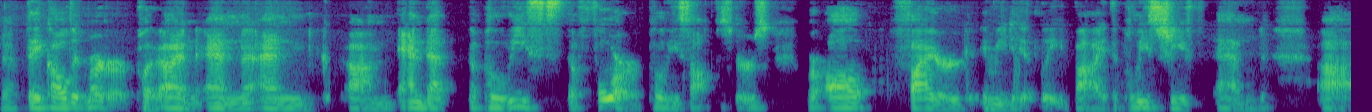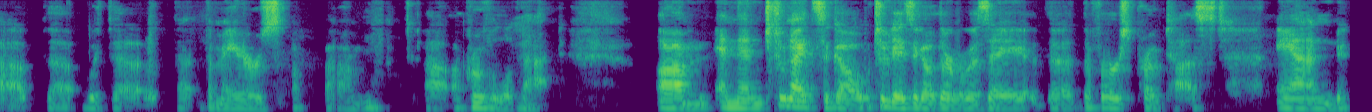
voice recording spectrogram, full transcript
Yeah. They called it murder, and and and um, and that the police, the four police officers, were all fired immediately by the police chief and uh, the, with the the mayor's um, uh, approval of that. Um, and then two nights ago, two days ago, there was a the, the first protest, and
